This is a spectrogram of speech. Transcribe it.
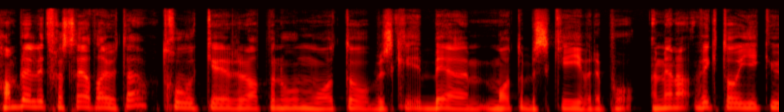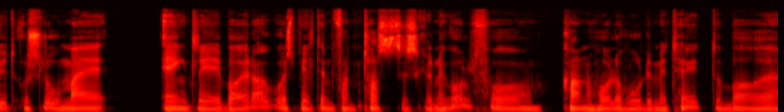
Han ble litt frustrert der ute. Tror ikke det var på noen måte å bedre måte å beskrive det på. Jeg mener, Victor gikk ut og slo meg egentlig bare i dag og spilte en fantastisk runde golf og kan holde hodet mitt høyt og bare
